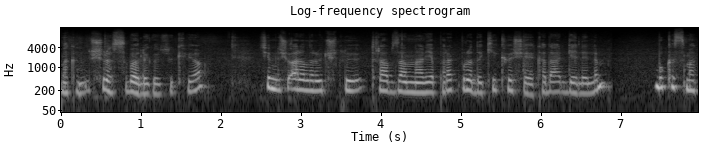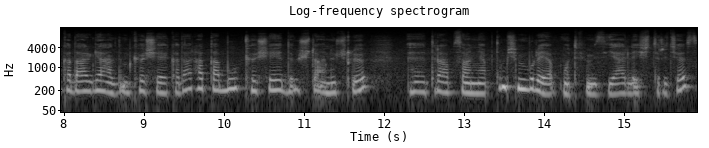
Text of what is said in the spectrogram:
Bakın şurası böyle gözüküyor. Şimdi şu aralara üçlü trabzanlar yaparak buradaki köşeye kadar gelelim. Bu kısma kadar geldim köşeye kadar. Hatta bu köşeye de 3 tane üçlü e, trabzan yaptım. Şimdi buraya motifimizi yerleştireceğiz.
